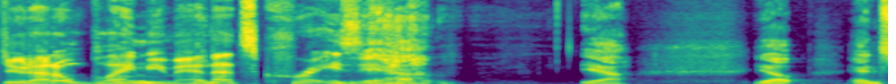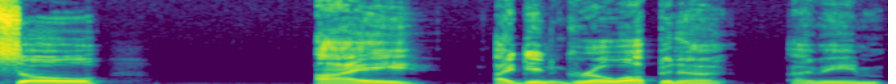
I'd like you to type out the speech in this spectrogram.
dude, I don't blame you, man. That's crazy. Yeah. Yeah. Yep. And so I I didn't grow up in a I mean,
